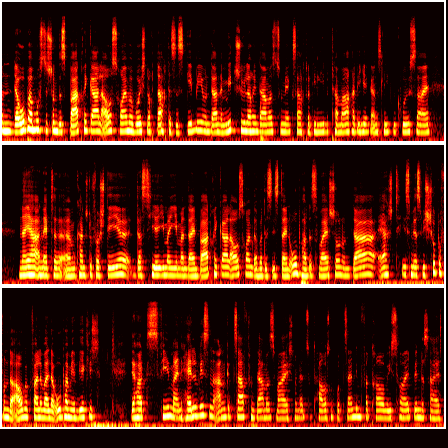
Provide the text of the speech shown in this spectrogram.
Und der Opa musste schon das Badregal ausräumen, wo ich noch dachte, das ist Gibi. Und dann eine Mitschülerin damals zu mir gesagt hat, die liebe Tamara, die hier ganz lieb gegrüßt sei, naja, Annette, ähm, kannst du verstehen, dass hier immer jemand dein Badregal ausräumt, aber das ist dein Opa, das weiß schon. Und da erst ist mir es wie Schuppe von der Auge gefallen, weil der Opa mir wirklich der hat viel mein Hellwissen angezapft und damals war ich noch nicht zu 1000 Prozent im Vertrauen, wie ich es heute bin. Das heißt,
